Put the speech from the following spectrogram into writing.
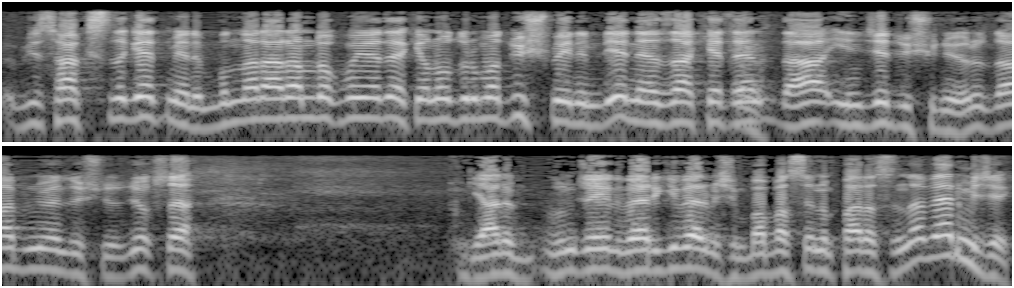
Biz haksızlık etmeyelim. Bunları aram lokmaya ederken o duruma düşmeyelim diye nezaketen daha ince düşünüyoruz. Daha bilmem düşünüyoruz. Yoksa Yani bunca yıl vergi vermişim. Babasının parasını da vermeyecek.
